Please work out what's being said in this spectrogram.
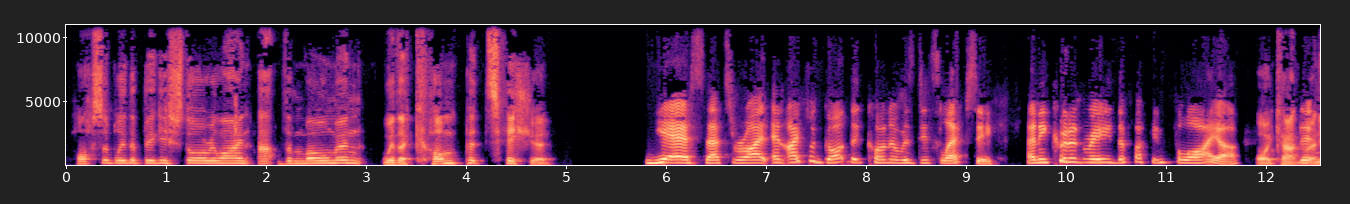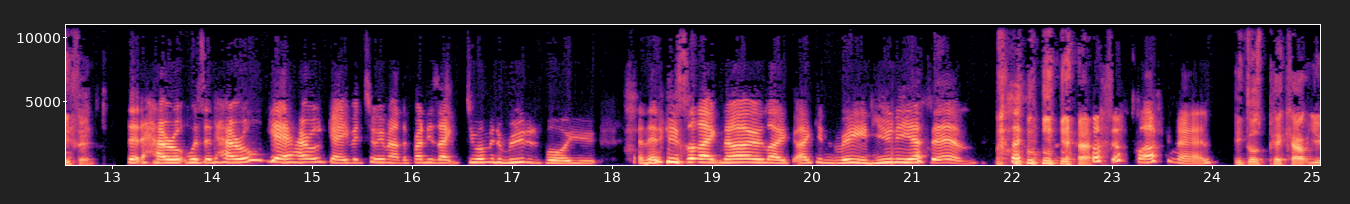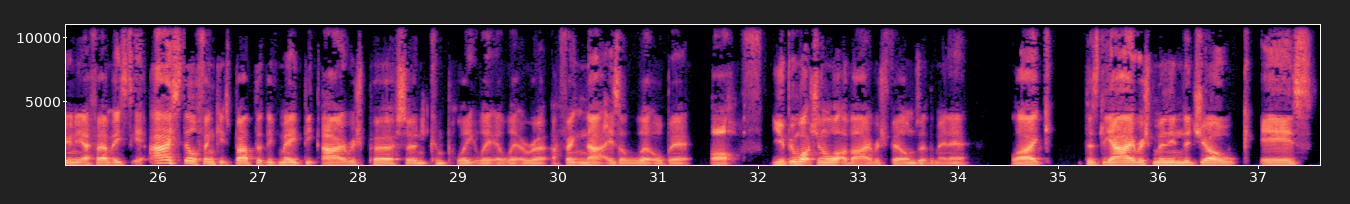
possibly the biggest storyline at the moment with a competition. Yes, that's right. And I forgot that Connor was dyslexic and he couldn't read the fucking flyer Oh, he can't do anything. that Harold was it Harold? Yeah, Harold gave it to him at the front. He's like, Do you want me to read it for you? And then he's like, No, like I can read Uni FM. yeah. What the fuck, man? he does pick out Uni FM. It's, I still think it's bad that they've made the Irish person completely illiterate. I think that is a little bit off. You've been watching a lot of Irish films at the minute. Like, there's the Irishman in the joke is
